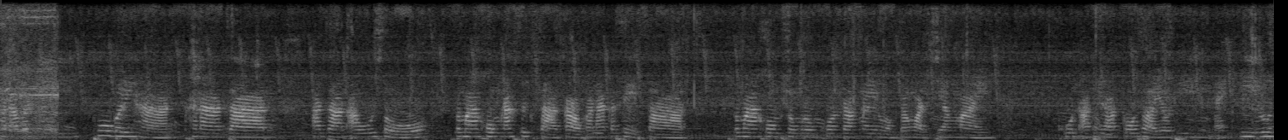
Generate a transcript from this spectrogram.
คณะบดีรองคณะบดีผู้บริหาร คณาจารย์ อาจารย์อาวุโส สมาคมนักศึกษาเก่าคณะเกษตรศาสตร์ สมาคมชมรมคนรักในหลวงจังหวัดเชียงใหม่ คุณอภิรักษ์โกษาโยธินไอคีรุ่น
